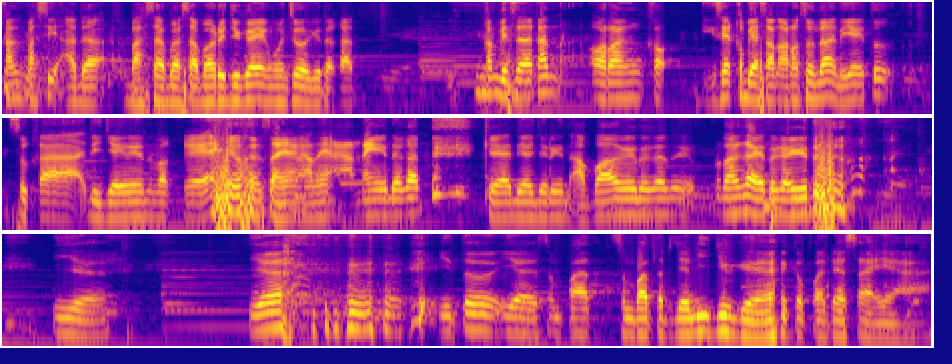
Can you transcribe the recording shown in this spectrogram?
Kan pasti ada bahasa-bahasa baru juga yang muncul gitu kan. Kan biasanya kan orang saya kebiasaan orang Sunda nih ya itu suka dijailin pakai bahasa yang aneh-aneh gitu kan kayak diajarin apa gitu kan pernah nggak itu kayak gitu Iya. Ya, itu ya sempat sempat terjadi juga kepada saya.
